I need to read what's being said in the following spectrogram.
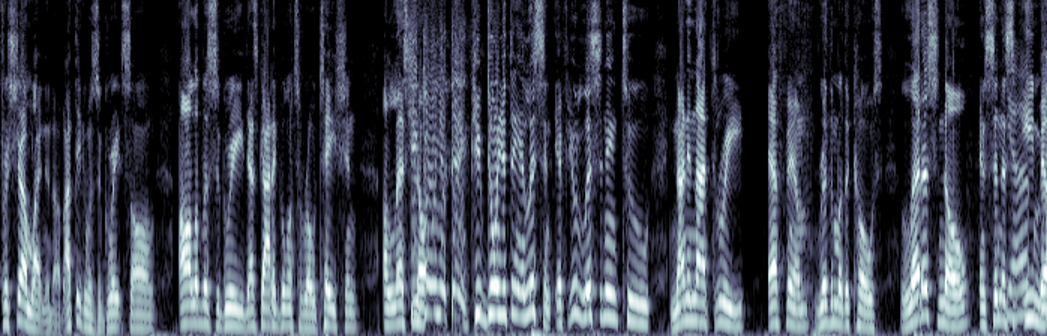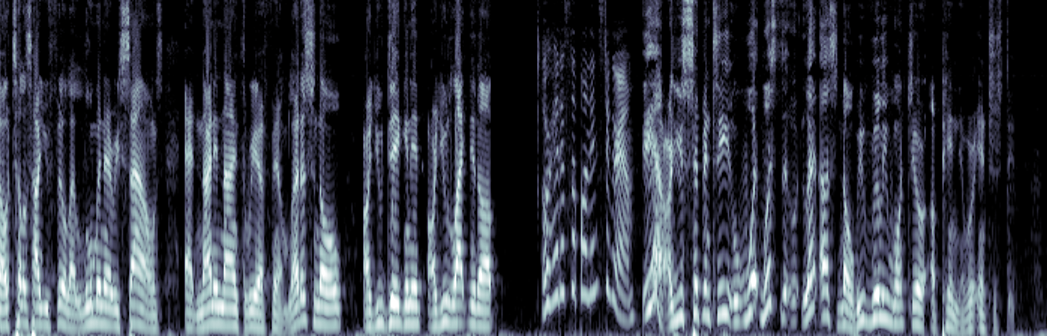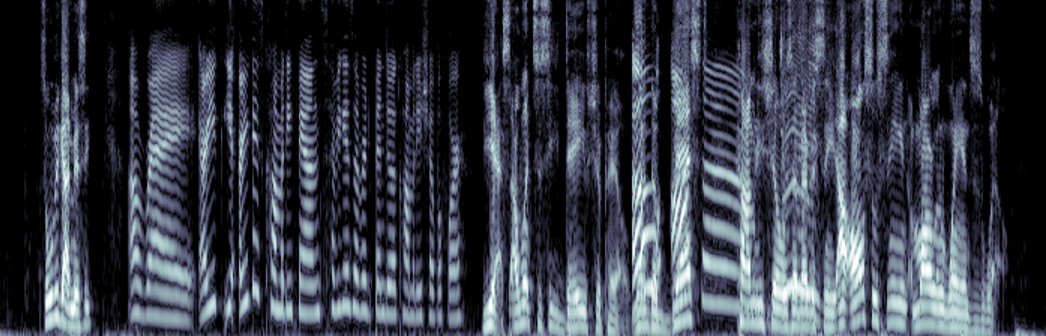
For sure, I'm lighting it up. I think it was a great song. All of us agree that's got to go into rotation. Unless Keep you know, doing your thing. Keep doing your thing. And listen, if you're listening to 99.3 FM, Rhythm of the Coast, let us know and send us Yep. an email. Tell us how you feel at Luminary Sounds at 99.3 FM. Let us know. Are you digging it? Are you lighting it up? Or hit us up on Instagram. Yeah, are you sipping tea? What what's the let us know. We really want your opinion. We're interested. So what we got, Missy? All right. Are you you- are you guys comedy fans? Have you guys ever been to a comedy show before? Yes, I went to see Dave Chappelle. One Oh, of the best awesome. comedy shows I've ever seen. I also seen Marlon Wayans as well.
